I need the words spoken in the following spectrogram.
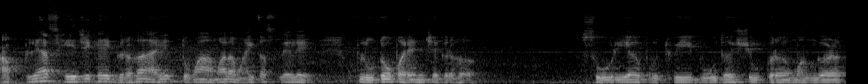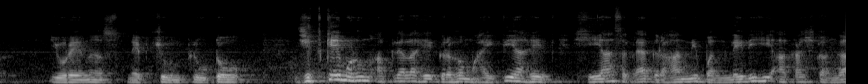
आपल्याच हे जे काही ग्रह आहेत तुम्हा आम्हाला माहीत असलेले प्लुटोपर्यंतचे ग्रह. सूर्य पृथ्वी बुध शुक्र मंगळ युरेनस नेपच्यून प्लुटो जितके म्हणून आपल्याला हे ग्रह माहिती आहेत ही या सगळ्या ग्रहांनी बनलेली ही आकाशगंगा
